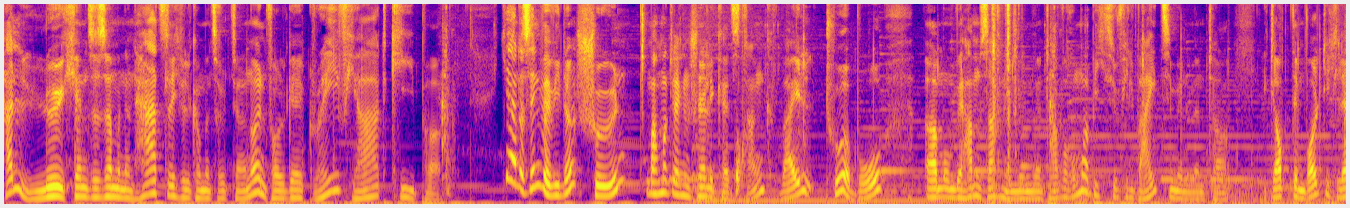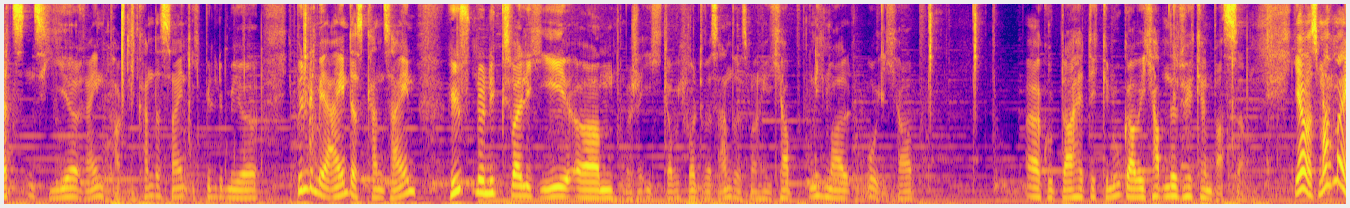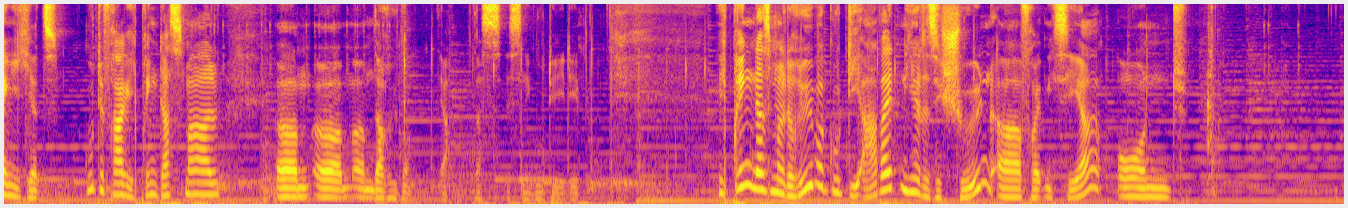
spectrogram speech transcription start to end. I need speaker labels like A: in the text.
A: Hallöchen zusammen und herzlich willkommen zurück zu einer neuen Folge Graveyard Keeper. Ja, da sind wir wieder. Schön. Machen wir gleich einen Schnelligkeitstrank, weil Turbo. Ähm, und wir haben Sachen im Inventar. Warum habe ich so viel Weiz im Inventar? Ich glaube, den wollte ich letztens hier reinpacken. Kann das sein? Ich bilde mir, ich bilde mir ein, das kann sein. Hilft nur nichts, weil ich eh, ähm, wahrscheinlich, ich glaube, ich wollte was anderes machen. Ich habe nicht mal, oh, ich habe, ah gut, da hätte ich genug, aber ich habe natürlich kein Wasser. Ja, was machen wir eigentlich jetzt? Gute Frage. Ich bringe das mal ähm, ähm, ähm, darüber. Ja, das ist eine gute Idee. Ich bringe das mal darüber. Gut, die arbeiten hier, das ist schön. Äh, freut mich sehr. Und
